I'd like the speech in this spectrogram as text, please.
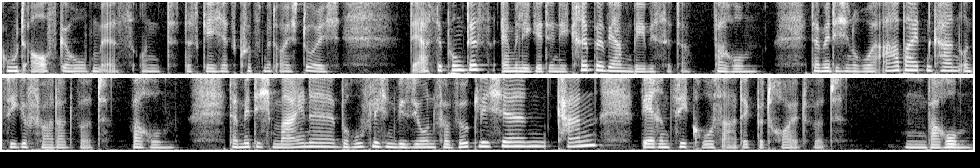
gut aufgehoben ist. Und das gehe ich jetzt kurz mit euch durch. Der erste Punkt ist, Emily geht in die Krippe, wir haben einen Babysitter. Warum? Damit ich in Ruhe arbeiten kann und sie gefördert wird. Warum? Damit ich meine beruflichen Visionen verwirklichen kann, während sie großartig betreut wird. Hm, warum?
